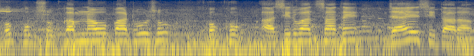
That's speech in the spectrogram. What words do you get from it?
ખૂબ ખૂબ શુભકામનાઓ પાઠવું છું. ખૂબ ખૂબ આશીર્વાદ સાથે જય સીતારામ.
